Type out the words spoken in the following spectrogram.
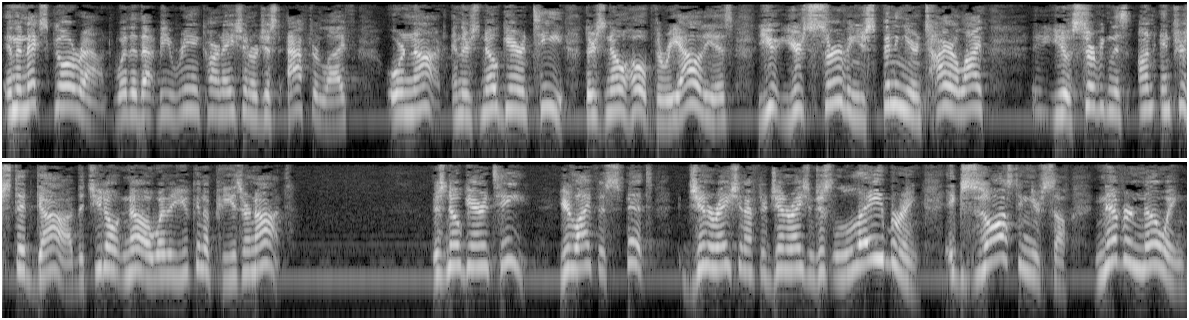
in the next go around, whether that be reincarnation or just afterlife or not. And there's no guarantee. There's no hope. The reality is you, are serving, you're spending your entire life, you know, serving this uninterested God that you don't know whether you can appease or not. There's no guarantee. Your life is spent generation after generation just laboring, exhausting yourself, never knowing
